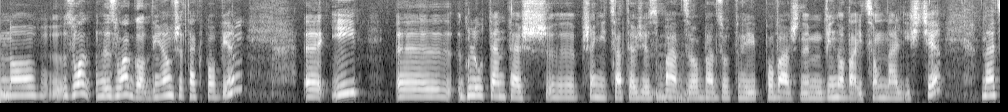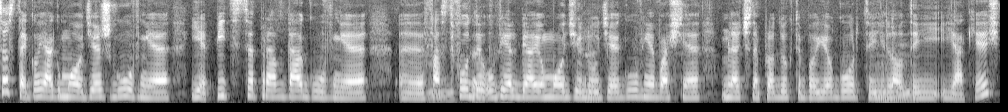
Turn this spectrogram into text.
no, zła, złagodniał, że tak powiem. Y, I gluten też, y, pszenica też jest bardzo, bardzo tutaj poważnym winowajcą na liście. No ale co z tego, jak młodzież głównie je pizzę, prawda, głównie y, fast foody Niestety. uwielbiają młodzi ludzie, głównie właśnie mleczne produkty, bo jogurty i lody i, i jakieś.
